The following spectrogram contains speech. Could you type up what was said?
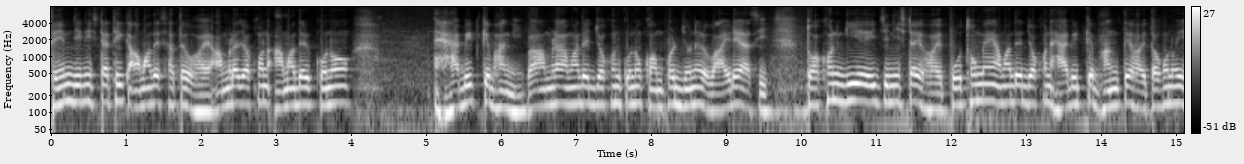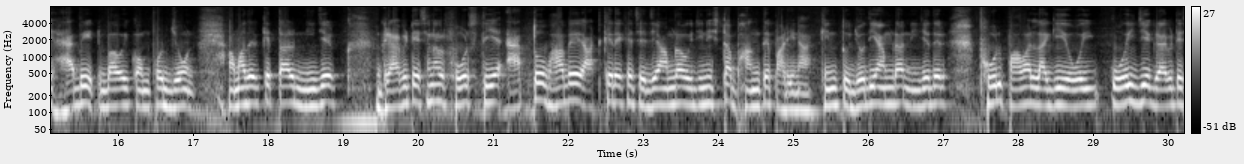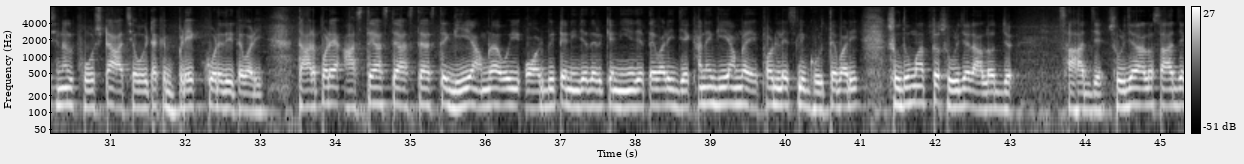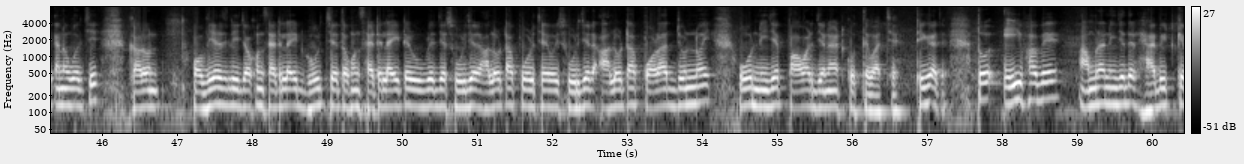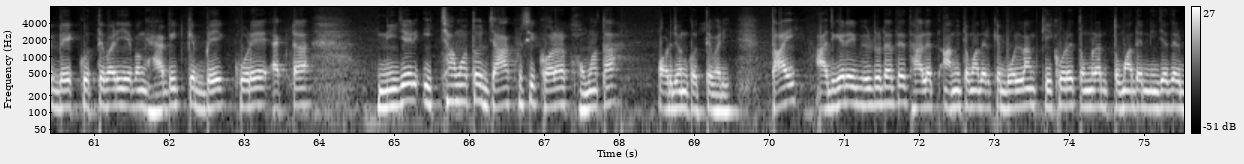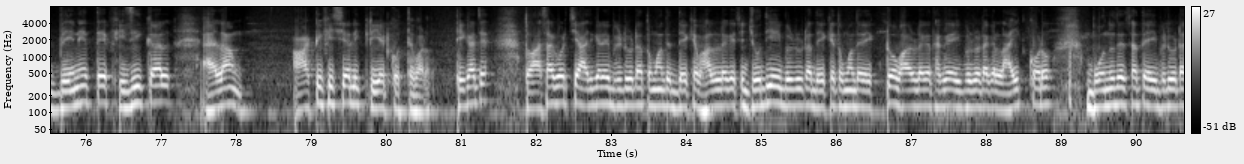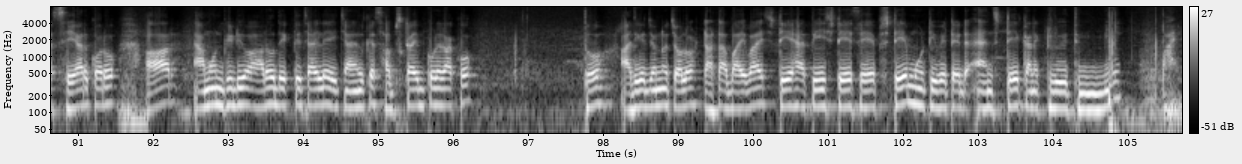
সেম জিনিসটা ঠিক আমাদের সাথেও হয়। আমরা যখন আমাদের কোনো হ্যাবিটকে ভাঙি বা আমরা আমাদের যখন কোনো কমফোর্ট জোনের বাইরে আসি, তখন গিয়ে এই জিনিসটাই হয়। প্রথমে আমাদের যখন হ্যাবিটকে ভাঙতে হয়, তখন ওই হ্যাবিট বা ওই কমফোর্ট জোন আমাদেরকে তার নিজের গ্র্যাভিটেশনাল ফোর্স দিয়ে এতভাবে আটকে রেখেছে যে আমরা ওই জিনিসটা ভাঙতে পারি না। কিন্তু যদি আমরা নিজেদের ফুল পাওয়ার লাগিয়ে ওই ওই যে গ্র্যাভিটেশনাল ফোর্সটা আছে, ওইটাকে ব্রেক করে দিতে পারি, তারপরে আস্তে আস্তে আস্তে আস্তে আস্তে গিয়ে আমরা ওই অরবিটে নিজেদেরকে নিয়ে যেতে পারি, যেখানে গিয়ে আমরা এফর্টলেসলি ঘুরতে পারি। শুধুমাত্র সূর্যের আলোর সাহায্যে। সূর্যের আলোর সাহায্যে কেন বলছি? কারণ অবভিয়াসলি যখন স্যাটেলাইট ঘুরছে, তখন স্যাটেলাইটের উপরে যে সূর্যের আলোটা পড়ছে, ওই সূর্যের আলোটা পড়ার জন্যই ও নিজে পাওয়ার জেনারেট করতে পারছে। ঠিক আছে? তো এইভাবে আমরা নিজেদের হ্যাবিটকে ব্রেক করতে পারি এবং হ্যাবিটকে ব্রেক করে একটা নিজের ইচ্ছা মতো যা খুশি করার ক্ষমতা অর্জন করতে পারি। তাই আজকের এই ভিডিওটাতে তাহলে আমি তোমাদেরকে বললাম কি করে তোমরা তোমাদের নিজেদের ব্রেনেতে ফিজিক্যাল অ্যালার্ম আর্টিফিশিয়ালি ক্রিয়েট করতে পারো। ঠিক আছে? তো আশা করছি আজকের এই ভিডিওটা তোমাদের দেখে ভালো লেগেছে। যদি এই ভিডিওটা দেখে তোমাদের একটুও ভালো লেগে থাকে, এই ভিডিওটাকে লাইক করো, বন্ধুদের সাথে এই ভিডিওটা শেয়ার করো, আর এমন ভিডিও আরও দেখতে চাইলে এই চ্যানেলকে সাবস্ক্রাইব করে রাখো। তো আজকের জন্য চলো, tata bye bye stay happy stay safe stay motivated and stay connected with me bye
